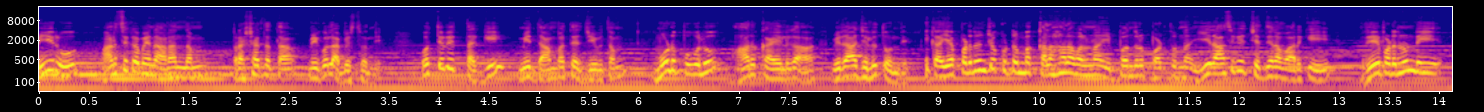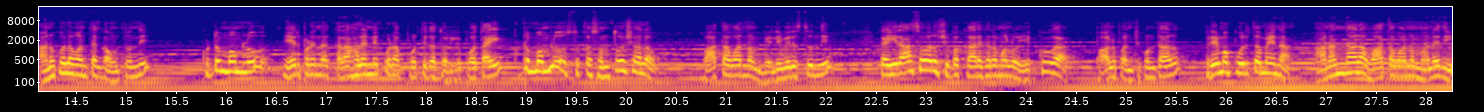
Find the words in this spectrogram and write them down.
మీరు మానసికమైన ఆనందం ప్రశాంతత మీకు లభిస్తుంది. ఒత్తిడి తగ్గి మీ దాంపత్య జీవితం మూడు పువ్వులు ఆరు కాయలుగా విరాజిల్లుతుంది. ఇక ఎప్పటి నుంచో కుటుంబ కలహాల వలన ఇబ్బందులు పడుతున్న ఈ రాశికి చెందిన వారికి రేపటి నుండి అనుకూలవంతంగా ఉంటుంది. కుటుంబంలో ఏర్పడిన కలహాలన్నీ కూడా పూర్తిగా తొలగిపోతాయి. కుటుంబంలో సుఖ సంతోషాల వాతావరణం వెల్లివిరుస్తుంది. ఇక ఈ రాశి వారు శుభ కార్యక్రమంలో ఎక్కువగా పాలు పంచుకుంటారు. ప్రేమపూరితమైన ఆనందాల వాతావరణం అనేది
